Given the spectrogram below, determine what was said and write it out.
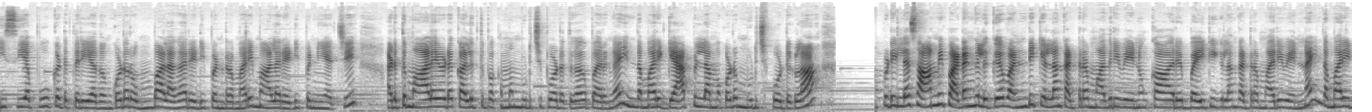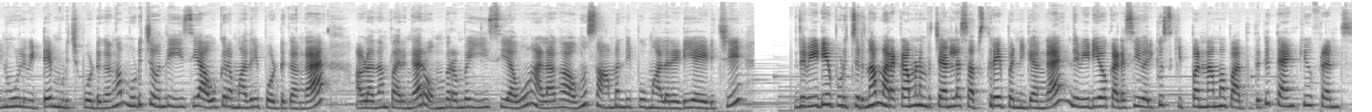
ஈஸியாக பூக்கட்ட தெரியாதவங்க கூட ரொம்ப அழகாக ரெடி பண்ணுற மாதிரி மாலை ரெடி பண்ணியாச்சு. அடுத்து மாலையோட கழுத்து பக்கமாக முடிச்சு போடுறதுக்காக பாருங்கள் இந்த மாதிரி கேப் இல்லாமல் கூட முடிச்சு போட்டுக்கலாம். அப்படி இல்லை சாமி படங்களுக்கு வண்டிக்கெல்லாம் கட்டுற மாதிரி வேணும் காரு பைக்குக்கெல்லாம் கட்டுற மாதிரி வேணும்னா இந்த மாதிரி நூல் விட்டே முடிச்சு போட்டுக்கோங்க. முடிச்சு வந்து ஈஸியாக அவுக்கிற மாதிரி போட்டுக்கோங்க. அவ்வளோதான் பாருங்கள் ரொம்ப ரொம்ப ஈஸியாகவும் அழகாகவும் சாமந்தி பூ மாலை ரெடி ஆயிடுச்சு. இந்த வீடியோ பிடிச்சிருந்தா மறக்காமல் நம்ம சேனலை சப்ஸ்கிரைப் பண்ணிக்கோங்க. இந்த வீடியோ கடைசி வரைக்கும் ஸ்கிப் பண்ணாமல் பார்த்ததுக்கு தேங்க்யூ ஃப்ரெண்ட்ஸ்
